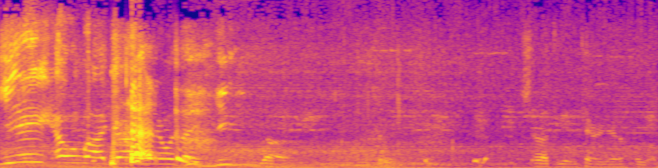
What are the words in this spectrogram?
Yeet! Oh my god! it was a yeet. Shout out to Terry there. Hold up.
